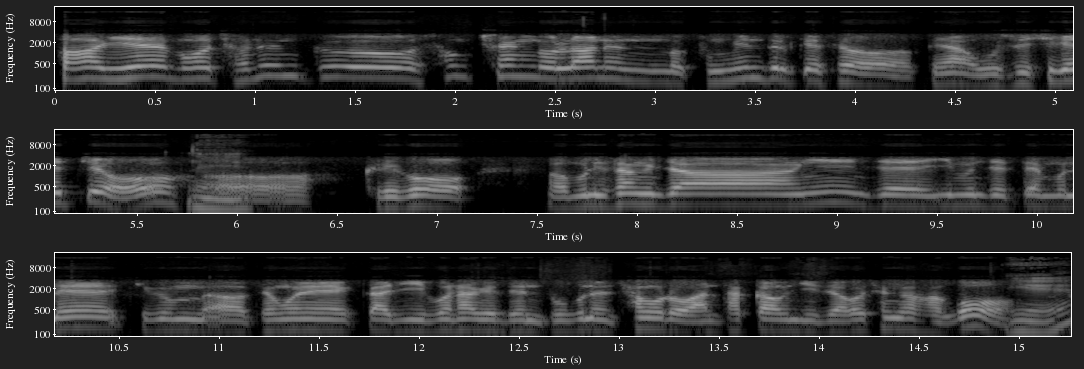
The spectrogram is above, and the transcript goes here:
아, 예, 뭐 저는 그 성추행 논란은 뭐 국민들께서 그냥 웃으시겠죠. 네. 어, 그리고 어, 문희상 의장이 이제 이 문제 때문에 지금 어, 병원에까지 입원하게 된 부분은 참으로 안타까운 일이라고 생각하고 예,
